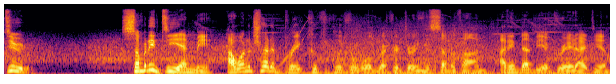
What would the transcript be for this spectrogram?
Dude, somebody DM me. I want to try to break cookie clicker world record during the subathon. I think that'd be a great idea.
